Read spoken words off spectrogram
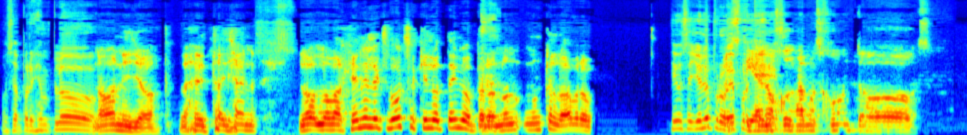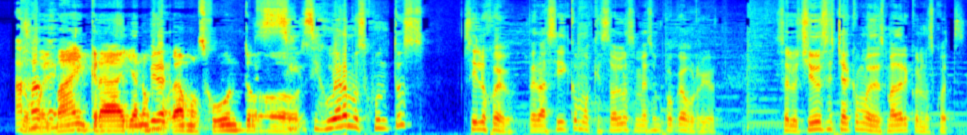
O sea, por ejemplo. No, ni yo. La neta ya no. Lo, lo bajé en el Xbox, aquí lo tengo, pero no, nunca lo abro. Sí, o sea, yo lo probé Es que porque. ya no jugamos juntos. Ajá, Como el eh, Minecraft, ya no mira, jugamos juntos. Si, si jugáramos juntos, sí lo juego. Pero así como que solo se me hace un poco aburrido. O sea, lo chido es echar como desmadre con los cuates.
